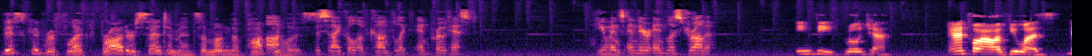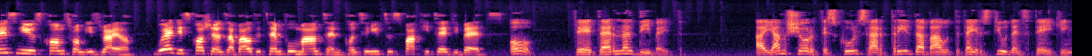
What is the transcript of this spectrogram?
This could reflect broader sentiments among the Ah, populace. the cycle of conflict and protest. Humans and their endless drama. Indeed, Roger. And for our viewers, this news comes from Israel, where discussions about the Temple Mountain continue to spark heated debates. Oh, the eternal debate. I am sure the schools are thrilled about their students taking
